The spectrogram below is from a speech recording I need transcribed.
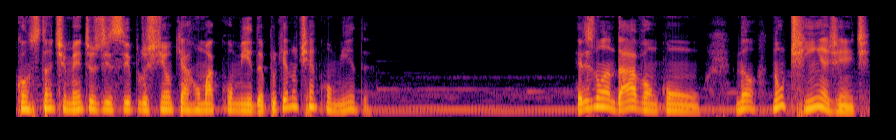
constantemente os discípulos tinham que arrumar comida, porque não tinha comida. Eles não andavam com. Não, não tinha, gente.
